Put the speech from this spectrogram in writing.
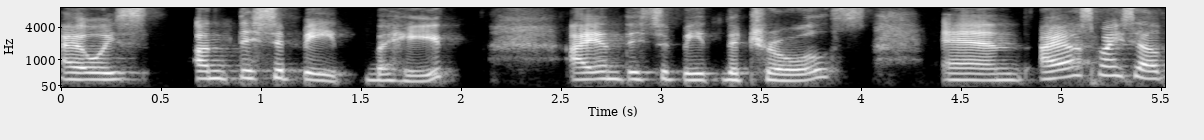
I always anticipate the hate. I anticipate the trolls. And I ask myself,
